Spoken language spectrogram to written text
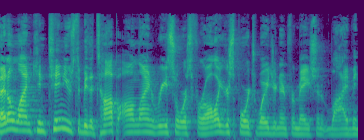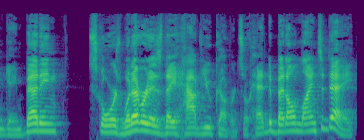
BetOnline continues to be the top online resource for all your sports wagering information, live in game betting, scores, whatever it is, they have you covered. So head to BetOnline today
